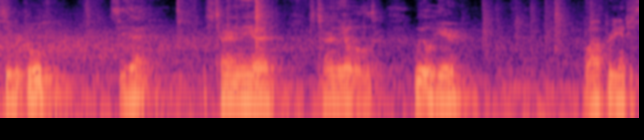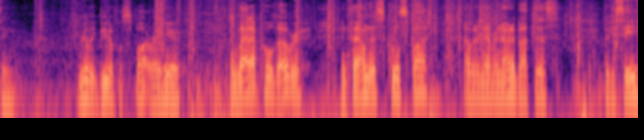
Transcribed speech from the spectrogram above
Super cool. See that? Let's turn the uh, let's turn the old wheel here. Wow, pretty interesting. Really beautiful spot right here. I'm glad I pulled over and found this cool spot. I would have never known about this. If you see,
